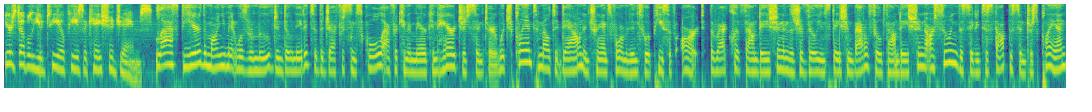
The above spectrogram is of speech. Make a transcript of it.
Here's WTOP's Acacia James. Last year, the monument was removed and donated to the Jefferson School African American Heritage Center, which planned to melt it down and transform it into a piece of art. The Radcliffe Foundation and the Trevilian Station Battlefield Foundation are suing the city to stop the center's plan.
